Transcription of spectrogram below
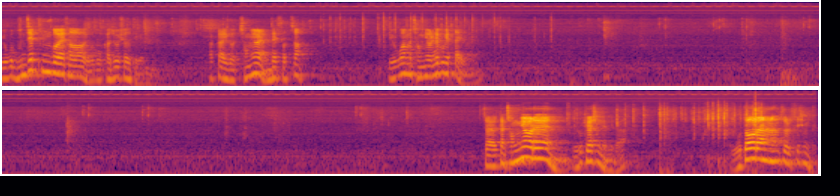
요거 문제 푼 거에서 요거 가져오셔도 되겠네요. 아까 이거 정렬 안 됐었죠? 요거 한번 정렬 해 보겠다 이거예요. 자 일단 정렬은 이렇게 하시면 됩니다. 오더라는 함수를 쓰십니다.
